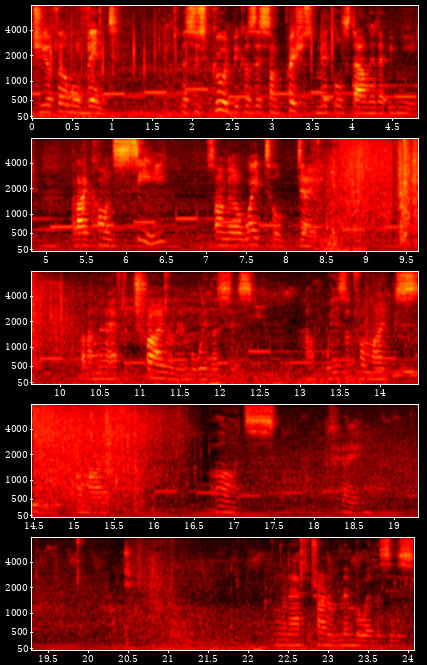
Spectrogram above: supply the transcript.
geothermal vent. This is good because there's some precious metals down there that we need. But I can't see, so I'm gonna wait till day. But I'm gonna have to try and remember where this is. Um, where's it from my sea? From my. Oh, it's okay. I'm gonna have to try and remember where this is.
